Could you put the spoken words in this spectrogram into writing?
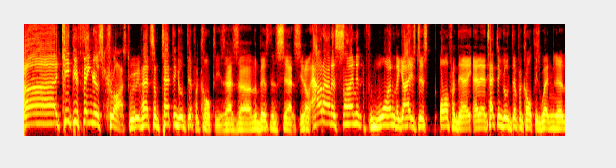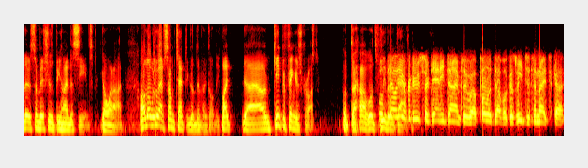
Uh, keep your fingers crossed. We've had some technical difficulties, as uh, the business says. You know, out on assignment for one, the guy's just off a day, and then technical difficulties when uh, there's some issues behind the scenes going on. Although we do have some technical difficulties, but uh, keep your fingers crossed. But, uh, let's well, leave it at that. Tell your producer Danny Dime to uh, pull a double because we need you tonight, Scott.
